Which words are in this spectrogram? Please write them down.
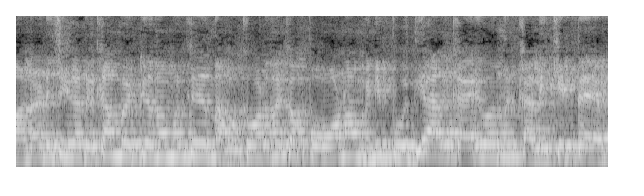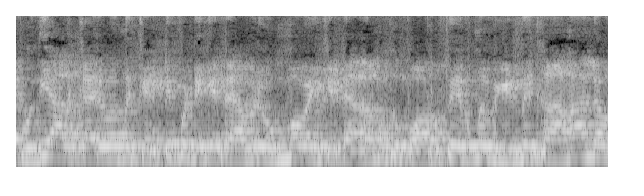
മണടിച്ച് കിടക്കാൻ പറ്റുമോ നമുക്ക്? നമുക്ക് ഇവിടെ നിന്നൊക്കെ പോകണം ഇനി പുതിയ ആൾക്കാർ വന്ന് കളിക്കട്ടെ പുതിയ ആൾക്കാർ വന്ന് കെട്ടിപ്പിടിക്കട്ടെ അവർ ഉമ്മ വയ്ക്കട്ടെ. അത് നമുക്ക് പുറത്തിരുന്ന് വീണ്ടും കാണാമല്ലോ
